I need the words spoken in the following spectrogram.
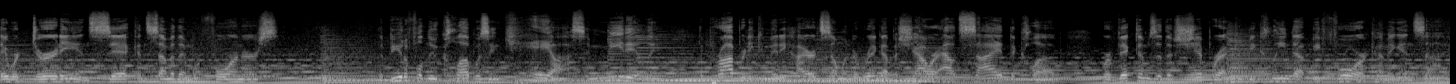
They were dirty and sick, and some of them were foreigners. The beautiful new club was in chaos immediately. The property committee hired someone to rig up a shower outside the club where victims of the shipwreck could be cleaned up before coming inside.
